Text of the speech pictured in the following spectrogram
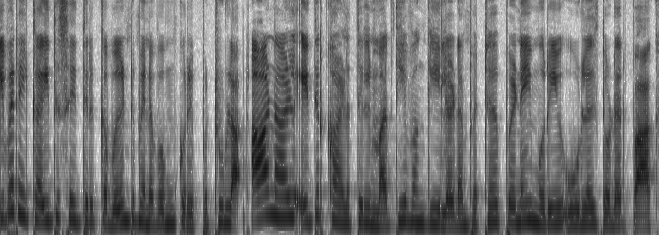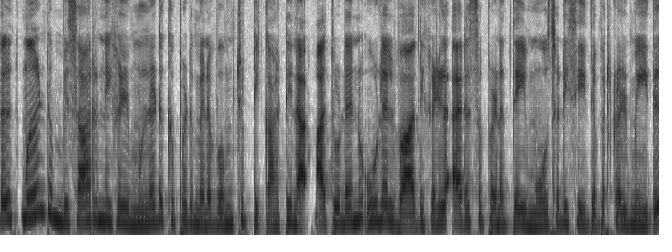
இவரை கைது செய்திருக்க வேண்டும் எனவும் குறிப்பிட்டுள்ளார். ஆனால் எதிர்காலத்தில் மத்திய வங்கியில் இடம்பெற்ற பிணைமுறை ஊழல் தொடர்பாக மீண்டும் விசாரணைகள் முன்னெடுக்கப்படும் எனவும் சுட்டிக்காட்டினார். அத்துடன் ஊழல்வாதிகள் அரசு பணத்தை மோசடி செய்தவர்கள் மீது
